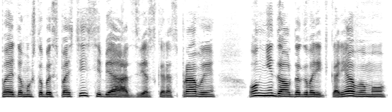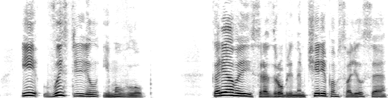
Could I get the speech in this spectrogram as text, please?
Поэтому, чтобы спасти себя от зверской расправы, он не дал договорить Корявому и выстрелил ему в лоб. Корявый с разробленным черепом свалился,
